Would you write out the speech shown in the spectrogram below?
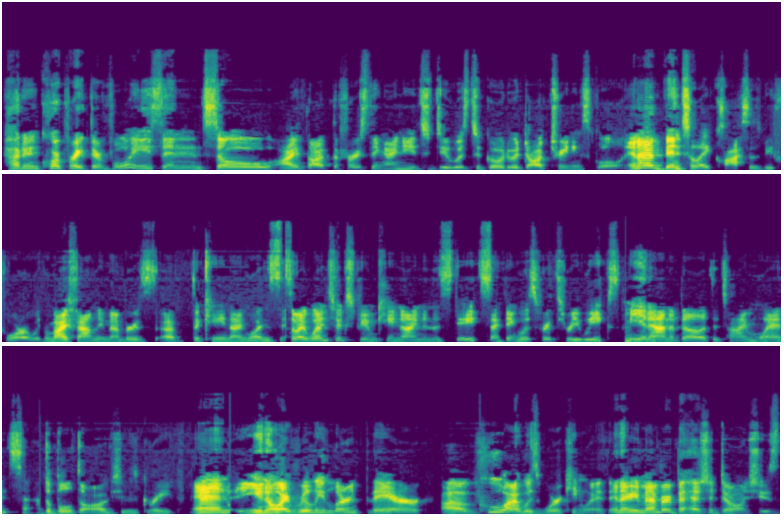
how to incorporate their voice. And so I thought the first thing I needed to do was to go to a dog training school. And I've been to like classes before with my family members of the canine ones. So I went to Extreme Canine in the States. I think it was for three weeks. Me and Annabelle at the time went, the bulldog. She was great. And, you know, I really learned there of who I was working with. And I remember Behesha Doan, she was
